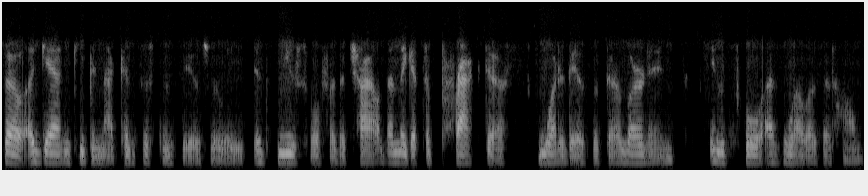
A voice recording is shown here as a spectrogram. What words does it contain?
So again, keeping that consistency is really, it's useful for the child. Then they get to practice what it is that they're learning in school as well as at home.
